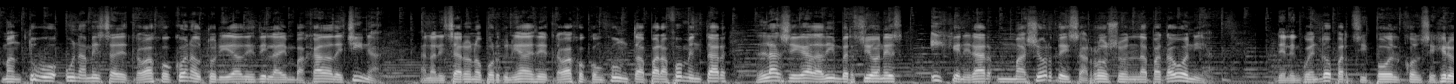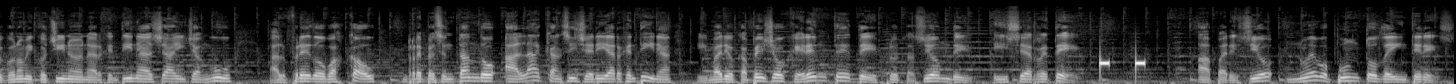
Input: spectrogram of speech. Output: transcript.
mantuvo una mesa de trabajo con autoridades de la Embajada de China analizaron oportunidades de trabajo conjunta para fomentar la llegada de inversiones y generar mayor desarrollo en la Patagonia. Del encuentro participó el consejero económico chino en Argentina, Yang Changgu, Alfredo Bascau, representando a la Cancillería Argentina, y Mario Capello, gerente de explotación de ICRT. Apareció nuevo punto de interés.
